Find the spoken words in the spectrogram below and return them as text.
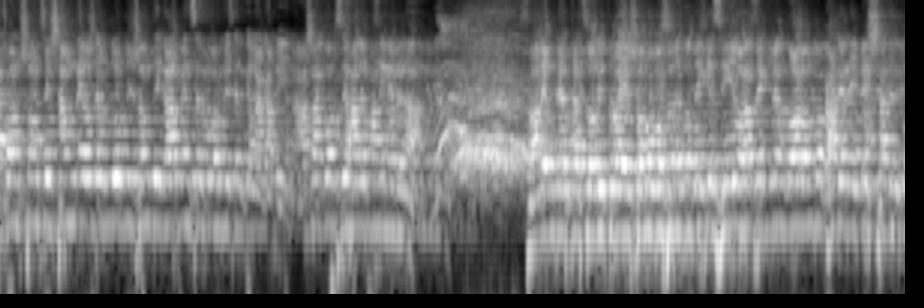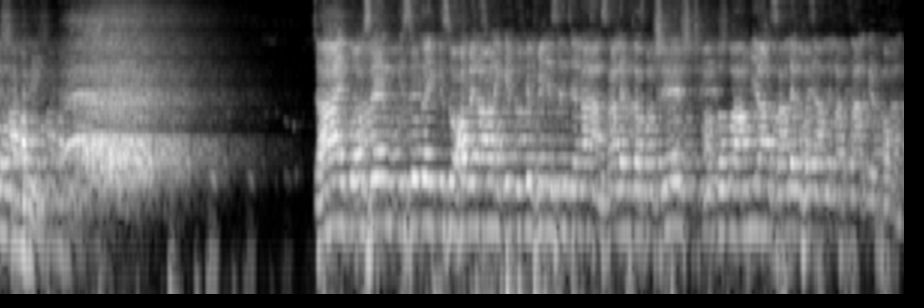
এখন সামনে গার্মেন্টস এর লাগাবে। আশা করছে হালে পানি নেবে না। সালেমদের যা চরিত্র এই ষোলো বছরে তো দেখেছি, ওরা দেখবেন গলন্দ ঘাটের এই বেশ্যাদের কোন নামাবে যাই করছেন, কিছুতেই কিছু হবে না, অনেকে বুঝে ফেলেছেন যে না সালেম যখন শেষ, অন্তত আমি আর সালেম হয়ে আল্লাহর টার্গেট হব না।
